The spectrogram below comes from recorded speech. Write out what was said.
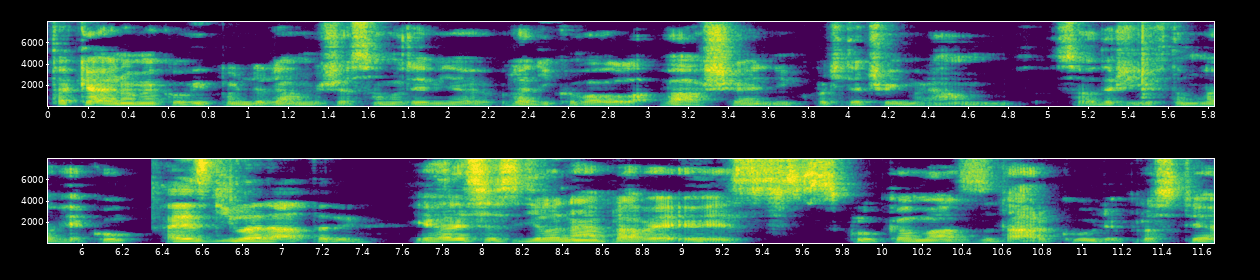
Tak já jenom jako výplň dodám, že samozřejmě Vladíkova vášeň k počítačovým hrám se održí v tomhle věku. A je sdílená tady? Je velice sdílená právě i s klukama z dárku, kde prostě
